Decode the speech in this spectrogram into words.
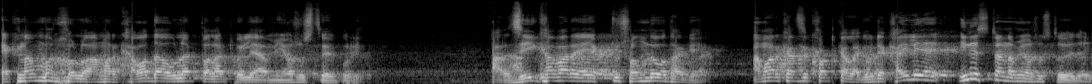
এক নম্বর হলো আমার খাওয়া দাওয়া উলাট পালাট হইলে আমি অসুস্থ হয়ে পড়ি। আর যেই খাবারে একটু সন্দেহ থাকে, আমার কাছে খটকা লাগে, ওইটা খাইলে ইনস্ট্যান্ট আমি অসুস্থ হয়ে যাই।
